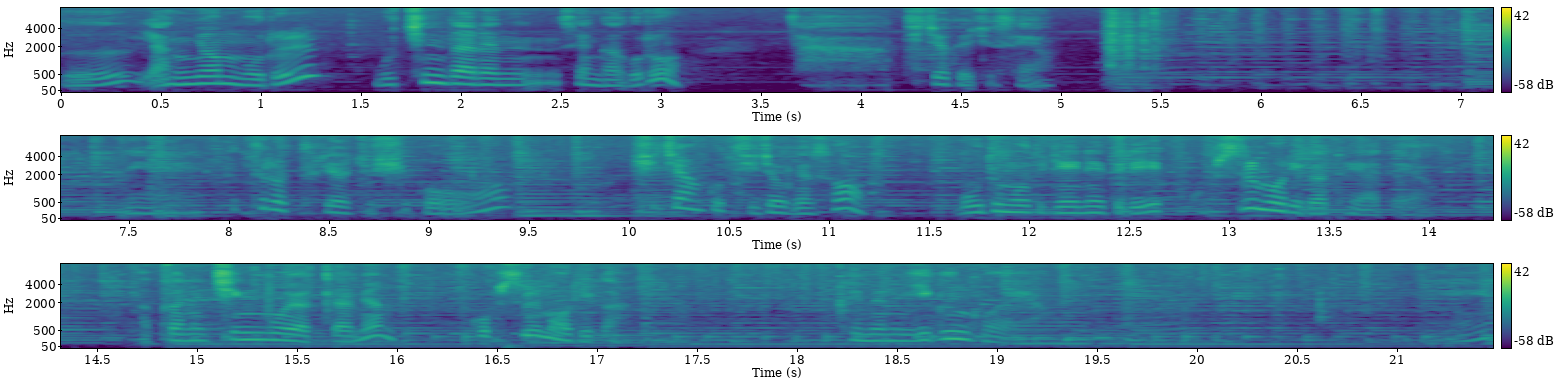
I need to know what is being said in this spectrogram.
그 양념물을 묻힌다는 생각으로 자 뒤적여 주세요. 흐트러뜨려 주시고 쉬지 않고 뒤적여서 모두 모두 얘네들이 곱슬머리가 돼야 돼요. 아까는 직모였다면 곱슬머리가 되면 익은 거예요. 네,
